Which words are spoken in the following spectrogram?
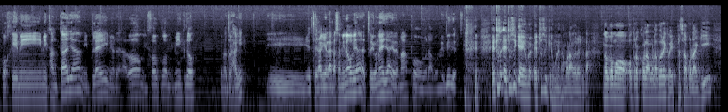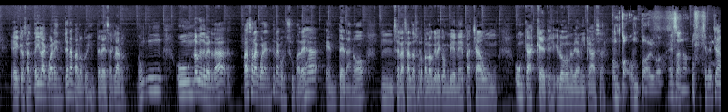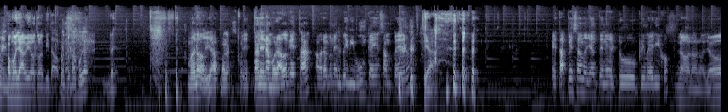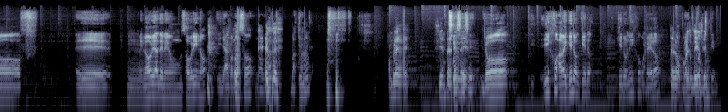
cogí mi, mi pantalla, mi play, mi ordenador, mi foco, mi micro, que me lo traje aquí. Y estoy aquí en la casa de mi novia, estoy con ella y además pues grabo mis vídeos. Esto, esto, sí que es, esto sí que es un enamorado de verdad. No como otros colaboradores que habéis pasado por aquí, eh, que os saltáis la cuarentena para lo que os interesa, claro. Un, un- un novio de verdad pasa la cuarentena con su pareja entera, no mm, se la salta solo para lo que le conviene, para echar un, un casquete y luego me voy a mi casa. Un, po- un polvo, eso no. Efectivamente. Como ya ha habido otro invitado por Porque para follar. Hombre. Bueno, ya, vale, pues tan enamorado que está, ahora con el baby boom que hay en San Pedro, Tía. ¿estás pensando ya en tener tu primer hijo? No, no, no. Yo. Eh, mi novia tiene un sobrino y ya con eso nos vale bastante. Hombre, siempre Sí, sí, sí. Yo. Hijo, a ver, quiero, quiero, quiero un hijo, Bueno, pero. Pero por eso digo, siempre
